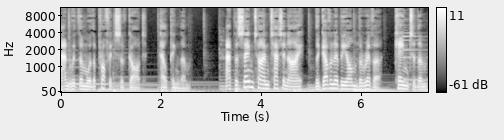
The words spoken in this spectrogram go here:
and with them were the prophets of God, helping them. At the same time Tattenai, the governor beyond the river, came to them,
